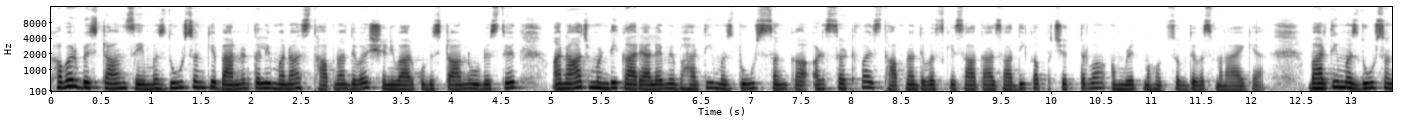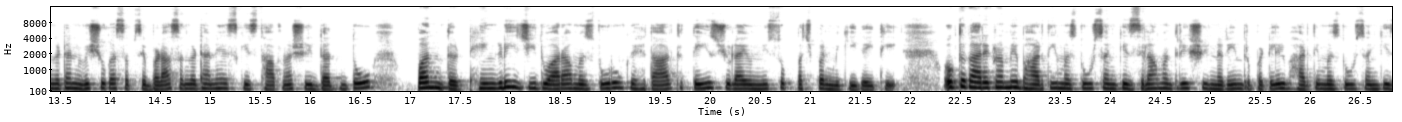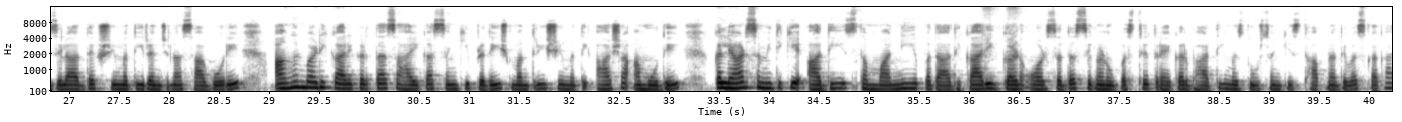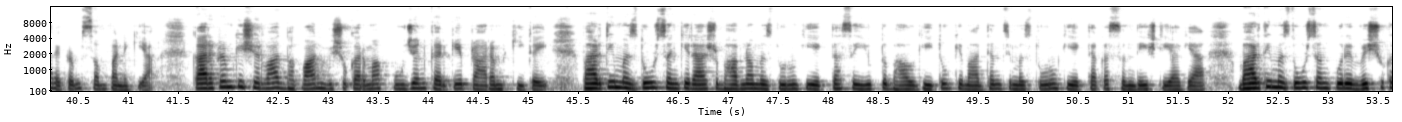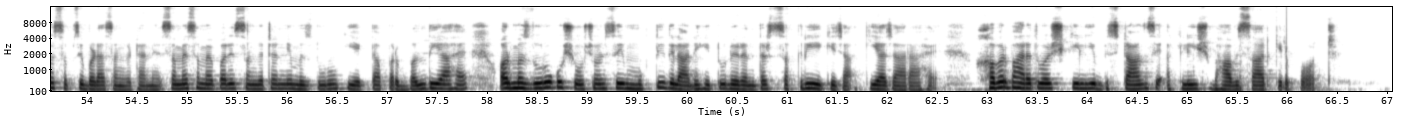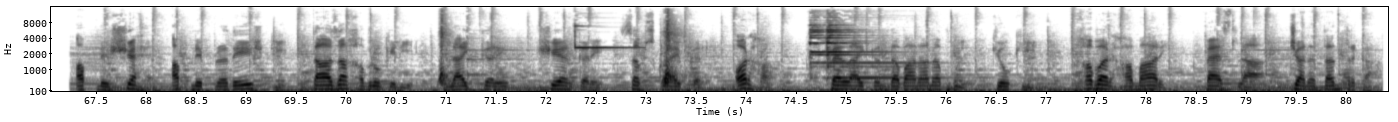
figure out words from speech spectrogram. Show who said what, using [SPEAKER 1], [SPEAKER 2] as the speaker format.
[SPEAKER 1] खबर बिस्टान से। मजदूर संघ के बैनर तले मना स्थापना दिवस। शनिवार को बिस्टान रोड स्थित अनाज मंडी कार्यालय में भारतीय मजदूर संघ का अड़सठवां स्थापना दिवस के साथ आज़ादी का पचहत्तरवां अमृत महोत्सव दिवस मनाया गया। भारतीय मजदूर संगठन विश्व का सबसे बड़ा संगठन है। इसकी स्थापना श्री दंतो पंत ठेंगड़ी जी द्वारा मजदूरों के हितार्थ 23 जुलाई 1955 में की गई थी। उक्त कार्यक्रम में भारतीय मजदूर संघ के जिला मंत्री श्री नरेंद्र पटेल, भारतीय मजदूर संघ की जिला अध्यक्ष श्रीमती रंजना सागोरे, आंगनबाड़ी कार्यकर्ता सहायिका संघ की प्रदेश मंत्री श्रीमती आशा अमोदे कल्याण समिति के आदि सम्मानीय पदाधिकारी, गण और सदस्य गण उपस्थित रहकर भारतीय मजदूर संघ की स्थापना दिवस का कार्यक्रम संपन्न किया। कार्यक्रम की शुरुआत भगवान विश्वकर्मा पूजन करके प्रारंभ की गई। भारतीय मजदूर संघ के राष्ट्र भावना मजदूरों की एकता से युक्त भावगीतों के माध्यम से मजदूरों की एकता का संदेश दिया गया। भारतीय मजदूर संघ पूरे विश्व का सबसे बड़ा संगठन है। समय समय पर इस संगठन ने मजदूरों की एकता पर बल दिया है और मजदूरों को शोषण से मुक्ति दिलाने हेतु निरंतर सक्रिय किया जा रहा है। खबर भारतवर्ष के लिए बिस्टान से अखिलेश भावसार की रिपोर्ट।
[SPEAKER 2] अपने शहर, अपने प्रदेश की ताज़ा खबरों के लिए लाइक करें, शेयर करें, सब्सक्राइब करें और हाँ बेल आइकन दबाना ना भूलें। क्योंकि खबर हमारी फैसला जनतंत्र का।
